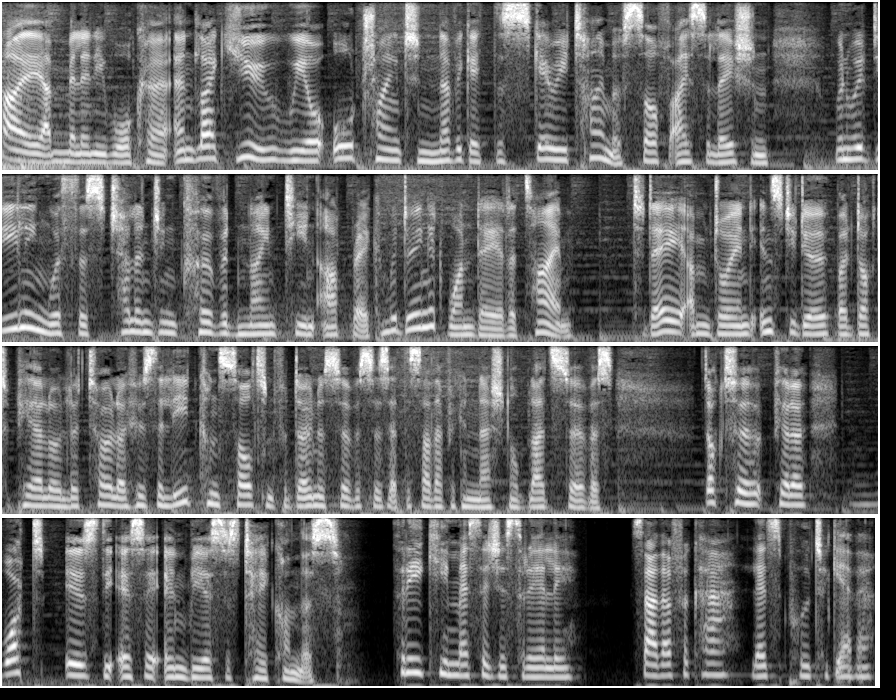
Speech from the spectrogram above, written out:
Hi, I'm Melanie Walker, and like you, we are all trying to navigate this scary time of self isolation when we're dealing with this challenging COVID 19 outbreak, and we're doing it one day at a time. Today, I'm joined in studio by Dr. Pielo Lutola, who's the lead consultant for donor services at the South African National Blood Service. Dr. Pielo, what is the SANBS's take on this? Three key messages, really. South Africa, let's pull together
